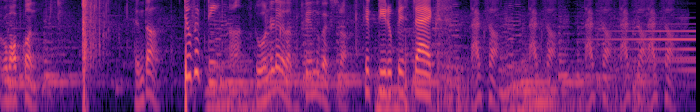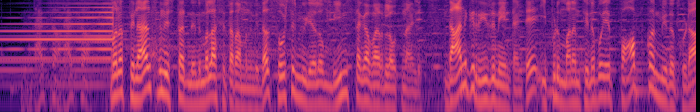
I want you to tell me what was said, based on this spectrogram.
ఒక పాప్కార్న్. ఎంత? Two fifty. టూ హండ్రెడ్ కదా ఫిఫ్టీ ఎందుకు ఎక్స్ట్రా? ఫిఫ్టీ రూపీస్ ట్యాక్స్ ట్యాక్సా. ట్యాక్సా? ట్యాక్సా? ట్యాక్సా? ట్యాక్సా? మన ఫినాన్స్ మినిస్టర్ నిర్మలా సీతారామన్ మీద సోషల్ మీడియాలో మీమ్స్ తెగ వైరల్ అవుతున్నాయండి. దానికి రీజన్ ఏంటంటే ఇప్పుడు మనం తినబోయే పాప్కార్న్ మీద కూడా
